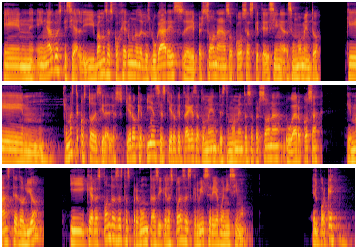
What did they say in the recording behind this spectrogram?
en, algo especial y vamos a escoger uno de los lugares, eh, personas o cosas que te decían hace un momento que mm, ¿Qué más te costó decir adiós? Quiero que pienses, quiero que traigas a tu mente este momento, esa persona, lugar o cosa que más te dolió y que respondas a estas preguntas y que las puedas escribir sería buenísimo. El por qué.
